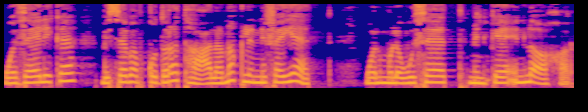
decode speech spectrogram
وذلك بسبب قدرتها على نقل النفايات والملوثات من كائن لآخر.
